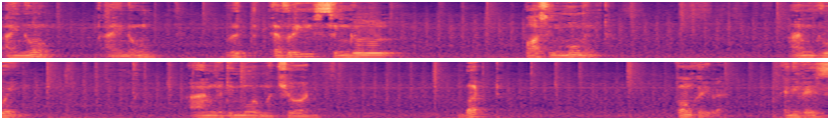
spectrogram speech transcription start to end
I know, I know, with every single passing moment, I'm growing. I'm getting more matured. But, କଣ କରିବା ଏନିୱେଜ୍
